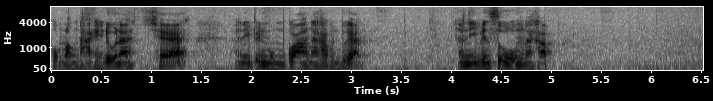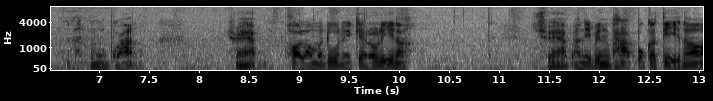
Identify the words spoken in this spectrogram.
ผมลองถ่ายให้ดูนะแชะอันนี้เป็นมุมกว้างนะครับเพื่อนๆอันนี้เป็นซูมนะครับมุมกว้างแชปพอเรามาดูในแกลเลอรี่เนาะแชปอันนี้เป็นภาพปกติเนาะ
